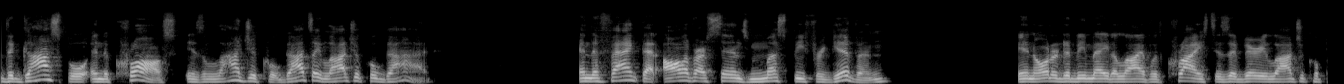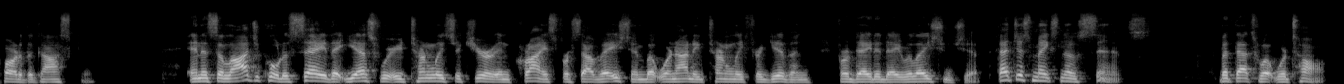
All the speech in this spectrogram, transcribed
The gospel and the cross is logical. God's a logical God. And the fact that all of our sins must be forgiven in order to be made alive with Christ is a very logical part of the gospel. And it's illogical to say that, yes, we're eternally secure in Christ for salvation, but we're not eternally forgiven for day to day relationship. That just makes no sense. But that's what we're taught.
